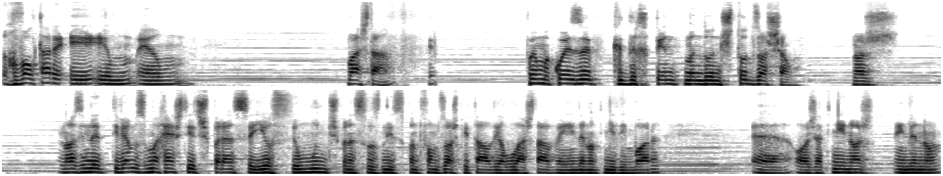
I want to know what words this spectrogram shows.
Revoltar é, é, é um. Lá está. Foi uma coisa que de repente mandou-nos todos ao chão. Nós, nós ainda tivemos uma réstia de esperança e eu sou muito esperançoso nisso. Quando fomos ao hospital ele lá estava e ainda não tinha ido embora, ah, ou já tinha e nós ainda não.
